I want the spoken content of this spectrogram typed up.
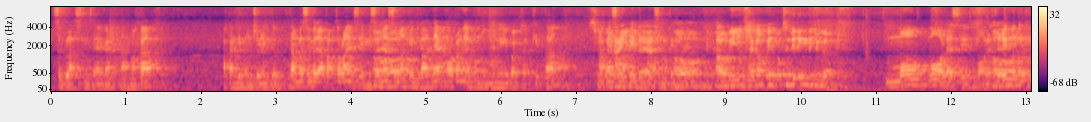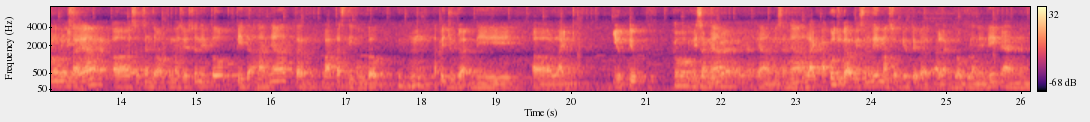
11 misalnya kan. Nah maka akan dimunculin itu. Dan masih banyak faktor lain sih. Misalnya Oh, semakin oke. banyak orang yang mengunjungi website kita, semakin akan naik semakin gitu ya. semakin oh, naik. oke. Kalau di Instagram Facebook sendiri gitu juga. Mau mau oleh sih, mau oleh. Jadi Oh, menurut, menurut bisa. saya uh, search engine optimization itu tidak hanya terbatas di Google, Mhm. tapi juga di uh, like YouTube Oh, misalnya juga, ya, ya. ya misalnya like aku juga recently masuk YouTube uh, like dua bulan ini and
